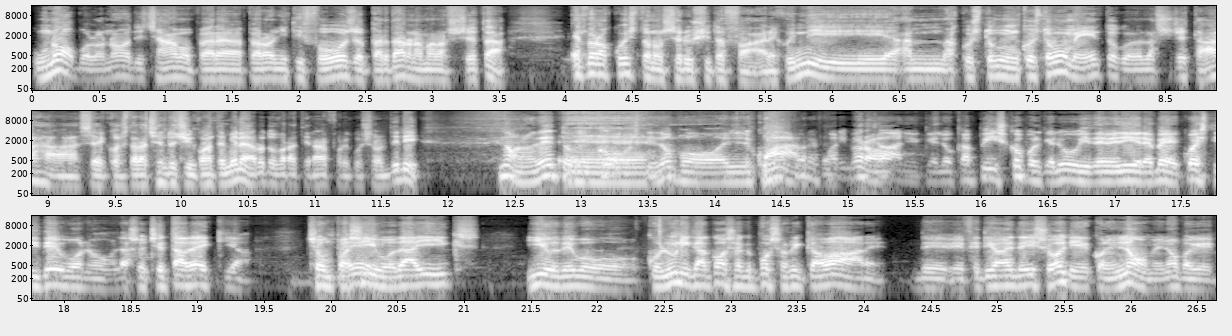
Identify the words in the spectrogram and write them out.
un obolo, no? diciamo, per, per ogni tifoso, per dare una mano alla società. E però questo non si è riuscito a fare, quindi um, a questo- in questo momento la società, se costerà 150.000 euro, dovrà tirare fuori quei soldi lì. No, non ho detto che Eh, costi. Dopo il curatore fallimentare, che lo capisco perché lui deve dire: beh, questi devono, la società vecchia c'è un passivo da X, io devo, con l'unica cosa che posso ricavare de- effettivamente dei soldi è con il nome, no? Perché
